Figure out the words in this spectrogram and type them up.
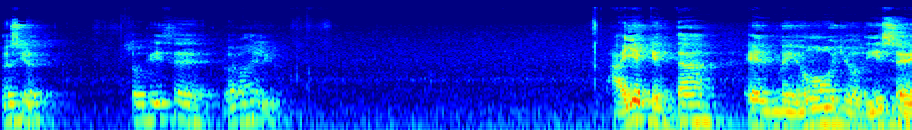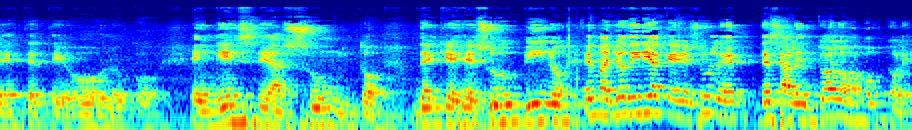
¿No es cierto? Eso que dice los evangelios. Ahí es que está el meollo, dice este teólogo, en ese asunto de que Jesús vino. Es más, yo diría que Jesús le desalentó a los apóstoles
